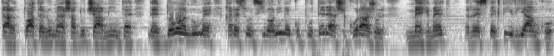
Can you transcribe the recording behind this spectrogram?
dar toată lumea își aduce aminte de două nume care sunt sinonime cu puterea și curajul, Mehmed, respectiv Iancu.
